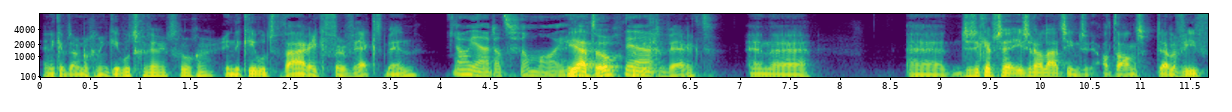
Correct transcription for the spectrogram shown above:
En ik heb ook nog in een kibbutz gewerkt vroeger. In de kibbutz waar ik verwekt ben. Oh ja, dat is wel mooi. Ja, toch? Daar Ja. heb ik gewerkt. En, eh, dus ik heb ze Israël laten zien. Althans, Tel Aviv,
